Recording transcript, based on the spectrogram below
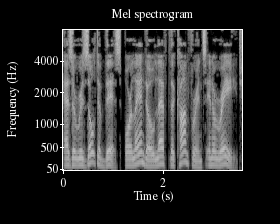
As a result of this, Orlando left the conference in a rage.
